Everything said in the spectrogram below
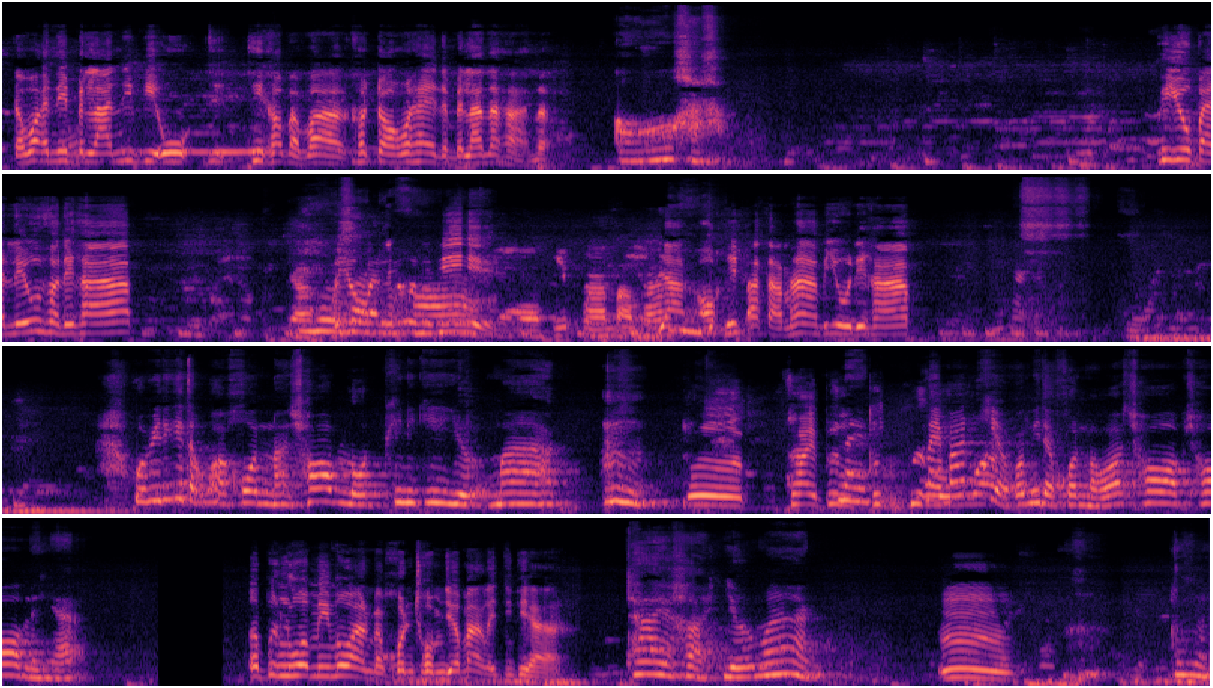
แต่ว่าอันนี้เป็นร้านที่พี่อุที่ที่เขาแบบว่าเขาจองไว้ให้แต่เป็นร้านอาหารน่ะอ๋อค่ะ พี่ยูแปดริ้วสวัสดีครับ พี่ยูพี่สยูวัสแปดดีริ้วค่ะพี่ คลิปมาสามพันอยากออกคลิปอาสามห้าพี่ยูดีครับคุณพี่นิกกี้แต่ว่าคนนะชอบรถพี่นิกกี้เยอะมาก เออใช่เพิ่งในเพิ่งเพิ่งในบ้านเขียวก็มีแต่คนบอกว่าชอบชอบอะไรเงี้ย เออเพิ่งรู้ว่ามีเมื่อวานแบบคนชมเยอะมากเลยจีทีอาใช่ค่ะ เยอะมากอืม อืม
